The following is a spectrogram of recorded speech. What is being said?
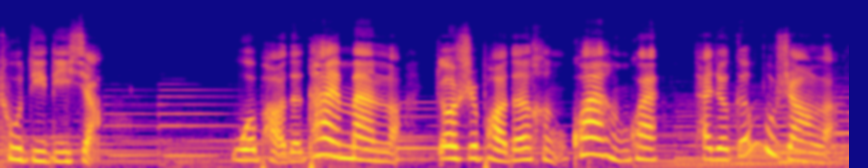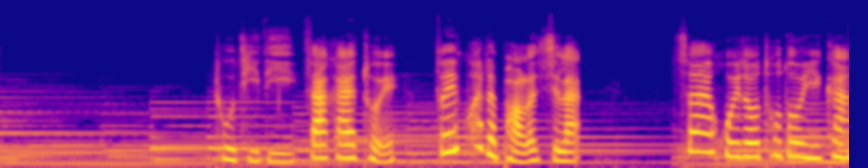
兔弟弟想，我跑得太慢了，要是跑得很快很快，它就跟不上了。兔弟弟撒开腿，飞快地跑了起来。再回头偷偷一看，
